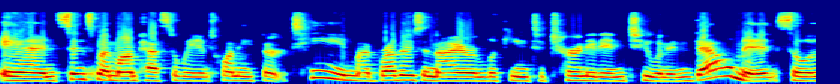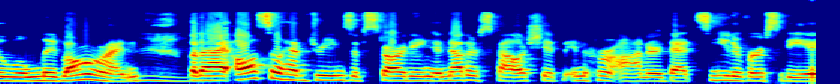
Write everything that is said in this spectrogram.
And since my mom passed away in 2013, my brothers and I are looking to turn it into an endowment so it will live on. Mm. But I also have dreams of starting another scholarship in her honor that's university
